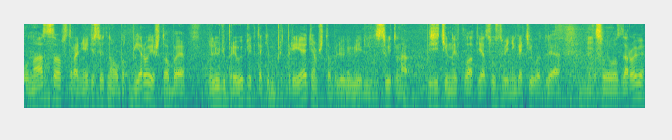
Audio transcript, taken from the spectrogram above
У нас в стране действительно опыт первый, чтобы люди привыкли к таким предприятиям, чтобы люди видели действительно позитивный вклад и отсутствие негатива для своего здоровья.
